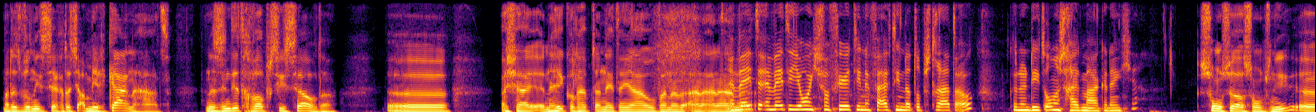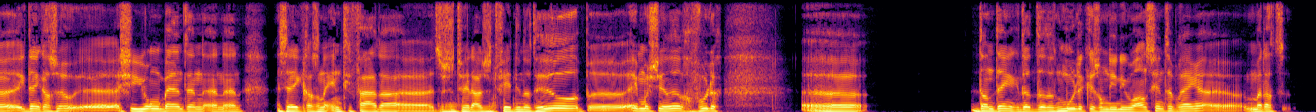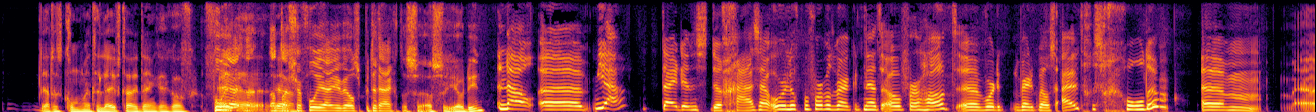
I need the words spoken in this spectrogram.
Maar dat wil niet zeggen dat je Amerikanen haat. En dat is in dit geval precies hetzelfde. Eh, als jij een hekel hebt aan Netanyahu... Of aan, aan, aan, aan- En weten, en weten jongetje van 14 en 15 dat op straat ook? Kunnen die het onderscheid maken, denk je? Soms wel, soms niet. Eh, ik denk als, als je jong bent en, en, en, en zeker als een intifada... het is in 2014, dat heel emotioneel, heel gevoelig... dan denk ik dat, dat het moeilijk is om die nuance in te brengen. Eh, maar dat, ja, dat komt met de leeftijd, denk ik ook. Voel jij, En, eh, Natasja, ja. voel jij je wel eens bedreigd als, als Jodin? Nou, eh, ja. Tijdens de Gaza-oorlog bijvoorbeeld, waar ik het net over had... eh, word ik, werd ik wel eens uitgescholden. Ehm, eh,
